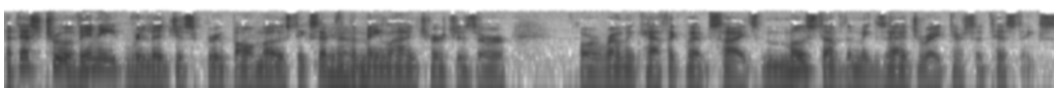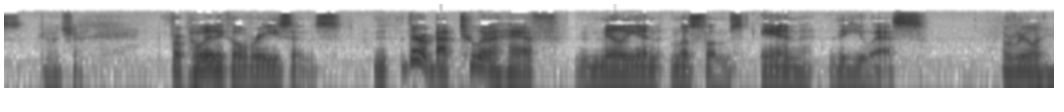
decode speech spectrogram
But that's true of any religious group almost, except Yeah. for the mainline churches or or Roman Catholic websites. Most of them exaggerate their statistics Gotcha. for political reasons. There are about two and a half million Muslims in the U.S. Oh, really?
